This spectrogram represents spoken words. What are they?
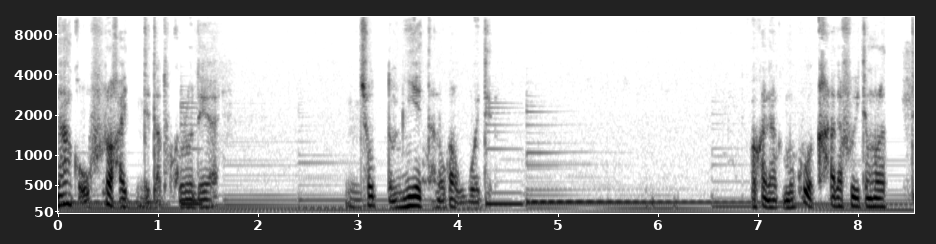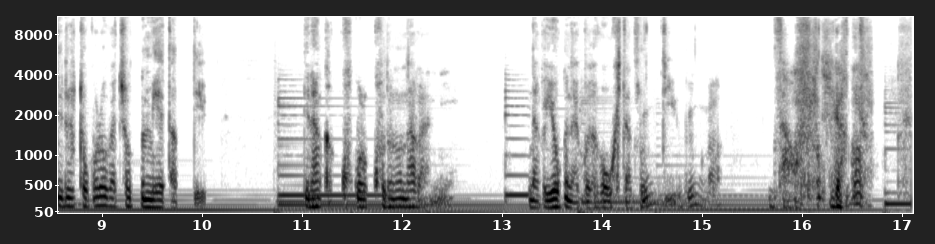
なんかお風呂入ってたところで、ちょっと見えたのが覚えてる。わかる？なんか向こうが体拭いてもらってるところがちょっと見えたっていう。で、なんか心、子供ながらに、なんか良くないことが起きたぞっていう群馬ざわめきがあった。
